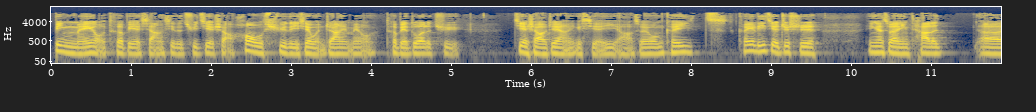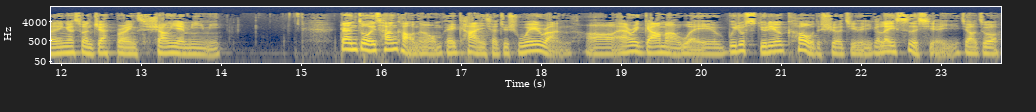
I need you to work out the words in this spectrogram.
并没有特别详细的去介绍，后续的一些文章也没有特别多的去介绍这样一个协议啊。所以我们可以可以理解，这是应该算 Intel 呃，应该算 JetBrains 商业秘密。但作为参考呢，我们可以看一下，就是微软啊，Eric Gamma 为 Visual Studio Code 设计的一个类似的协议，叫做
